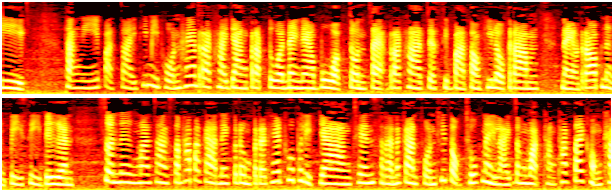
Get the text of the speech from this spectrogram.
อีก ทั้งนี้ปัจจัยที่มีผลให้ราคายางปรับตัวในแนวบวกจนแตะราคา 70 บาทต่อกิโลกรัม ในรอบ 1 ปี 4 เดือน ส่วนหนึ่งมาจากสภาพอากาศในกลุ่มประเทศผู้ผลิตยาง เช่น สถานการณ์ฝนที่ตกชุกในหลายจังหวัดทางภาคใต้ของไท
